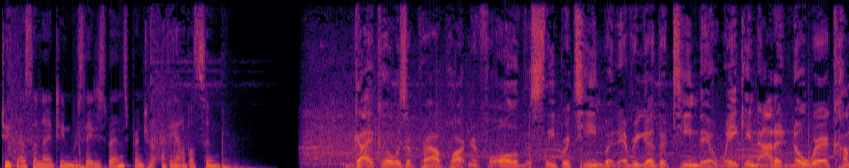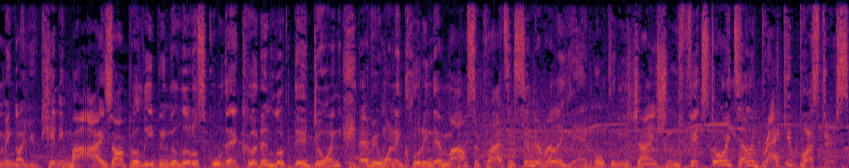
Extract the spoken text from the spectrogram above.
2019 Mercedes-Benz Sprinter available soon. Geico is a proud partner for all of the sleeper team, but every other team they're waking out of nowhere coming. Are you kidding? My eyes aren't believing the little school that could and look they're doing. Everyone, including their mom, surprising Cinderella. Yeah, and both of these giant shoes fit storytelling bracket busters.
